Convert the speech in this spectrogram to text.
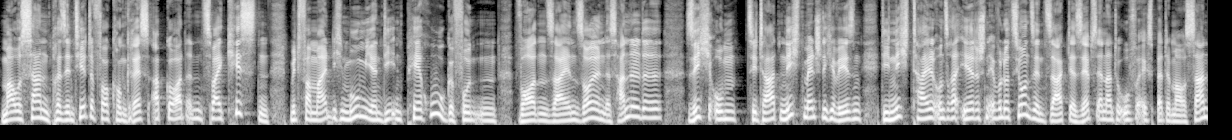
Maussan präsentierte vor Kongressabgeordneten zwei Kisten mit vermeintlichen Mumien, die in Peru gefunden worden sein sollen. Es handelte sich um, Zitat, nichtmenschliche Wesen, die nicht Teil unserer irdischen Evolution sind, sagt der selbsternannte UFO-Experte Maussan.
